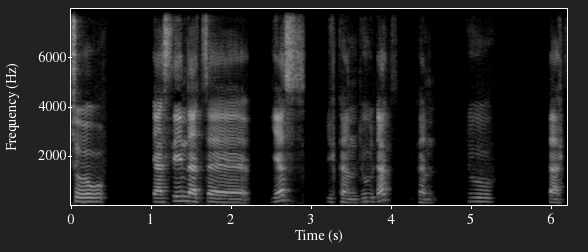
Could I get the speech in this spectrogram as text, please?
So they are saying that uh, yes, you can do that. You can do that.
